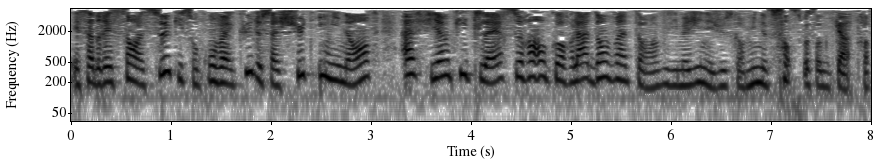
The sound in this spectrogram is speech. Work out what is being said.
et s'adressant à ceux qui sont convaincus de sa chute imminente, affirme qu'Hitler sera encore là dans 20 ans. Hein, vous imaginez, jusqu'en 1964.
